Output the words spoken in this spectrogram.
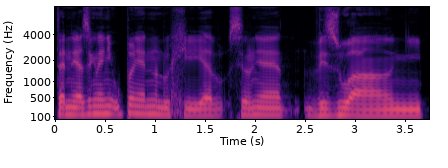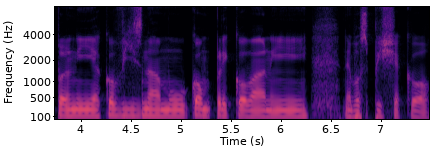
ten jazyk není úplně jednoduchý, je silně vizuální, plný jako významů, komplikovaný, nebo spíš jako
